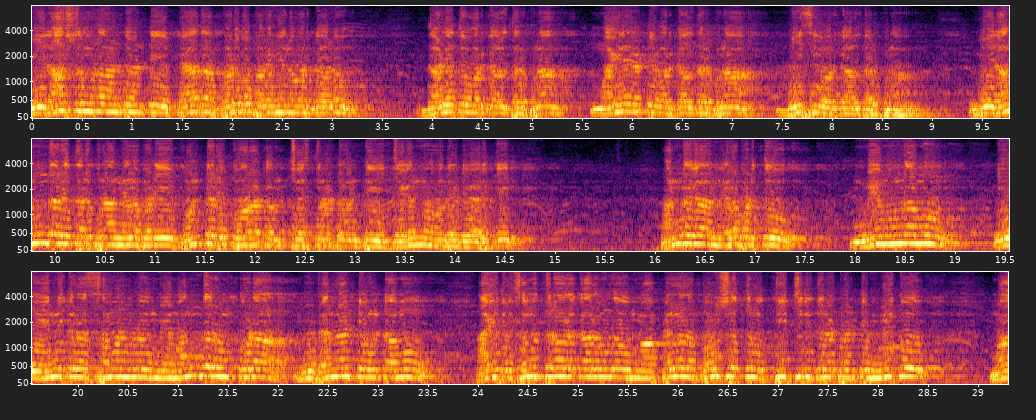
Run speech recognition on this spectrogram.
ఈ రాష్ట్రంలో ఉన్నటువంటి పేద బడుగు బలహీన వర్గాలు దళిత వర్గాల తరఫున మైనారిటీ వర్గాల తరఫున బీసీ వర్గాల తరపున వీరందరి తరపున నిలబడి ఒంటరి పోరాటం చేస్తున్నటువంటి జగన్మోహన్ రెడ్డి గారికి అండగా నిలబడుతూ మేమున్నాము. ఈ ఎన్నికల సమయంలో మేమందరం కూడా మీ వెన్నంటి ఉంటాము. ఐదు సంవత్సరాల కాలంలో మా పిల్లల భవిష్యత్తును తీర్చిదిద్దినటువంటి మీకు మా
